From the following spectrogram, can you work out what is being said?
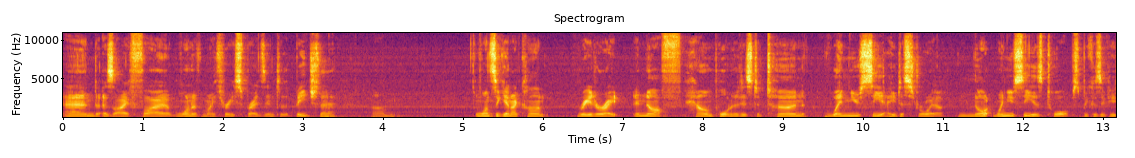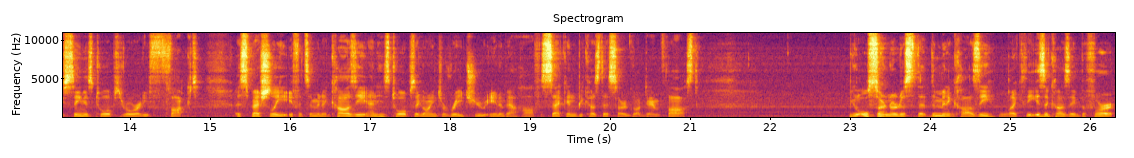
And as I fire one of my three spreads into the beach there, um, once again I can't reiterate enough how important it is to turn when you see a destroyer, not when you see his torps, because if you've seen his torps, you're already fucked. especially if it's a Minekaze and his torps are going to reach you in about half a second because they're so goddamn fast. You'll also notice that the Minekaze, like the Isokaze before it,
